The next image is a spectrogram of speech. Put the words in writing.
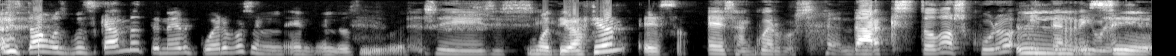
estamos buscando tener cuervos en, en- en los libros. Sí, sí, sí. Motivación, esa. Esa, cuervos. Darks, todo oscuro y Mm, terrible. Sí.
